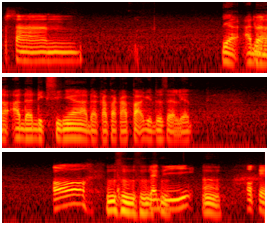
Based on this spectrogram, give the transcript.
pesan Ya, ada ada diksinya, ada kata-kata gitu saya lihat. oh jadi oke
